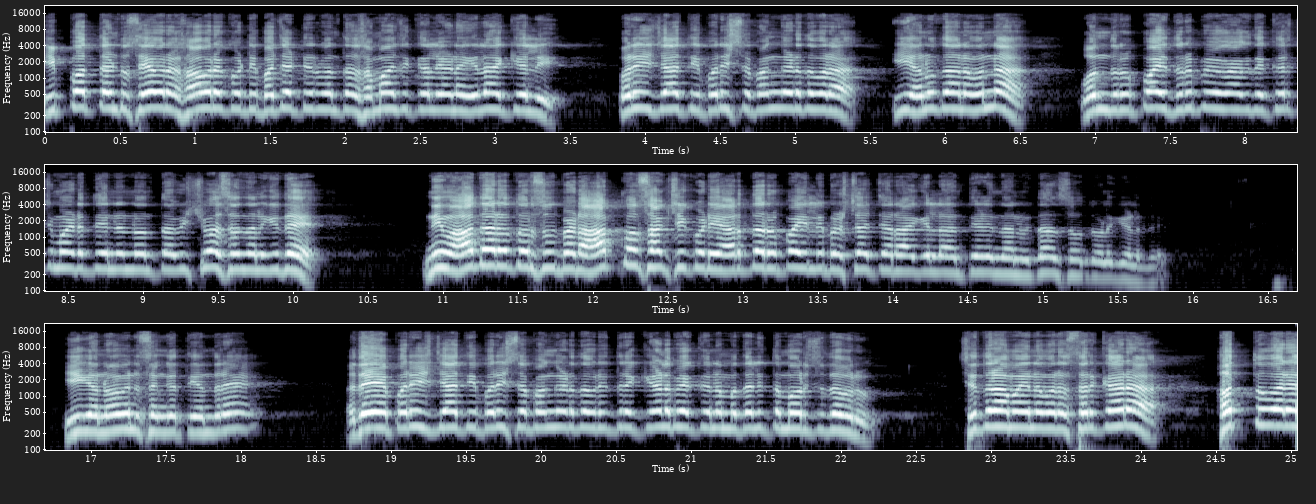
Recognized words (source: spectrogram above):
ಇಪ್ಪತ್ತೆಂಟು ಸಾವಿರ ಸಾವಿರ ಕೋಟಿ ಬಜೆಟ್ ಇರುವಂಥ ಸಮಾಜ ಕಲ್ಯಾಣ ಇಲಾಖೆಯಲ್ಲಿ ಪರಿಶ್ ಜಾತಿ ಪರಿಷ್ಠ ಪಂಗಡದವರ ಈ ಅನುದಾನವನ್ನು ಒಂದು ರೂಪಾಯಿ ದುರುಪಯೋಗ ಆಗದೆ ಖರ್ಚು ಮಾಡಿದ್ದೇನೆ ಅನ್ನುವಂಥ ವಿಶ್ವಾಸ ನನಗಿದೆ. ನೀವು ಆಧಾರ ತೋರಿಸೋದು ಬೇಡ. ಆತ್ಮಸಾಕ್ಷಿ ಕೊಡಿ. ಅರ್ಧ ರೂಪಾಯಿ ಇಲ್ಲಿ ಭ್ರಷ್ಟಾಚಾರ ಆಗಿಲ್ಲ ಅಂತೇಳಿ ನಾನು ವಿಧಾನಸೌಧದೊಳಗೆ ಹೇಳಿದೆ. ಈಗ ನೋವಿನ ಸಂಗತಿ ಅಂದರೆ, ಅದೇ ಪರಿಶ್ ಜಾತಿ ಪರಿಶಿಷ್ಟ ಪಂಗಡದವರು ಇದ್ದರೆ ಕೇಳಬೇಕು ನಮ್ಮ ದಲಿತ ಮೋರ್ಚಾದವರು. ಸಿದ್ದರಾಮಯ್ಯನವರ ಸರ್ಕಾರ ಹತ್ತುವರೆ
